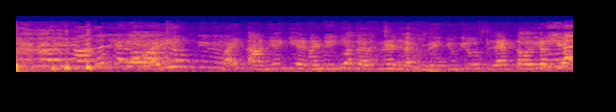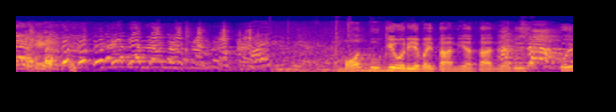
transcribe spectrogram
भाई तानिया की एडिटिंग को दस मिनट लगते हैं क्योंकि वो सिलेक्ट हो करती है। करती है। बहुत भूखी हो रही है भाई तानिया तानिया भी कोई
